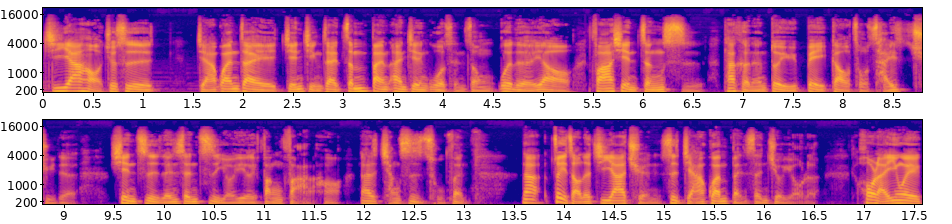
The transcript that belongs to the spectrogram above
羁押哈，就是。检察官在检警在侦办案件过程中，为了要发现真实，他可能对于被告所采取的限制人身自由一个方法哈，那是强制处分。那最早的羁押权是检察官本身就有了，后来因为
